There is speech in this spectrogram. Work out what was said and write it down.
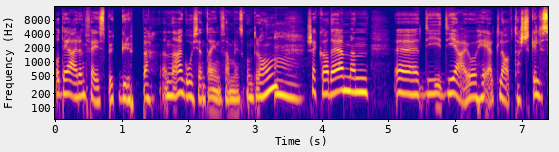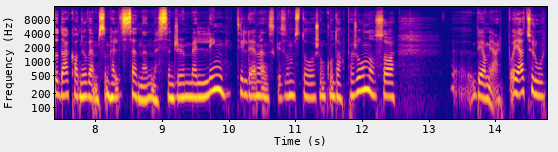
Og det er en Facebook-gruppe. Den er godkjent av Innsamlingskontrollen. Mm. Sjekka det, men eh, de, de er jo helt lavterskel. Så der kan jo hvem som helst sende en messenger-melding til det mennesket som står som kontaktperson, og så eh, be om hjelp. Og jeg tror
